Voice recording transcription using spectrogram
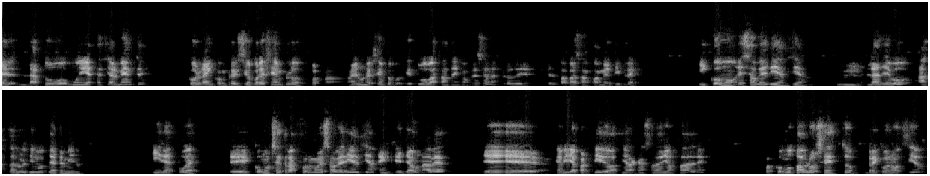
él la tuvo muy especialmente con la incomprensión, por ejemplo, por poner un ejemplo, porque tuvo bastantes incomprensiones, pero de, del Papa San Juan XXIII, y cómo esa obediencia la llevó hasta el último término y después eh, cómo se transformó esa obediencia en que ya una vez eh, que había partido hacia la casa de Dios Padre, pues cómo Pablo VI reconoció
